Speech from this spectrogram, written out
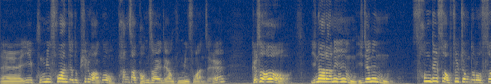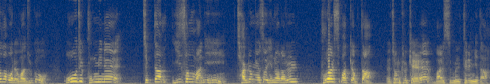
에, 이 국민 소환제도 필요하고 판사 검사에 대한 국민 소환제. 그래서 이 나라는 이제는 손댈 수 없을 정도로 썩어버려 가지고 오직 국민의 집단 이성만이 작용해서 이 나라를 구할 수밖에 없다. 저는 그렇게 말씀을 드립니다.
